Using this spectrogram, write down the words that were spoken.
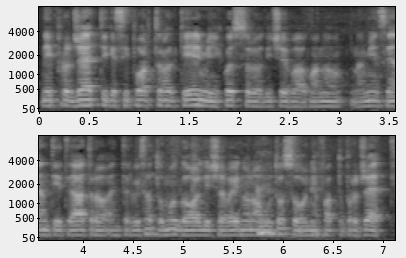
nei progetti che si portano al temi, questo lo diceva quando una mia insegnante di teatro ha intervistato Mogol, diceva io non ho avuto sogni, ho fatto progetti.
